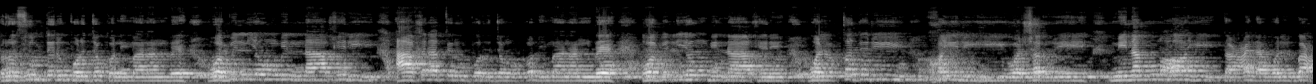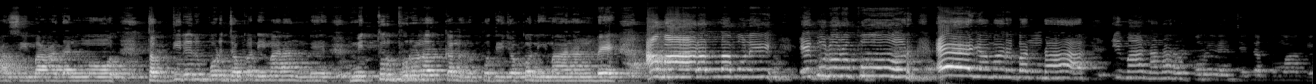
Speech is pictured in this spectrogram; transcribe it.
রাসূলদের উপর যখন ইমান আনবে। ওয়া বিল ইয়াউমিল আখিরি, আখিরাতের উপর যখন ইমান আনবে। ওয়া বিল ইয়াউমিল আখিরি, ওয়াল কদরি খাইরিহি ওয়া শাররিহি মিনাল্লাহি তাআলা উপর যখন আনবে, মৃত্যুর প্রতি যখন আনবে, আমার আল্লাহ বলে, এগুলোর উপর, এই আমার বান্দা আনার পরে যেটা তোমাকে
